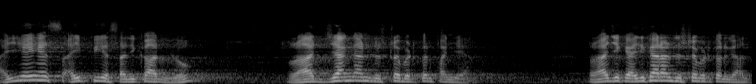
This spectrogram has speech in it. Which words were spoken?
ఐఏఎస్ ఐపీఎస్ అధికారులు రాజ్యాంగాన్ని దృష్టిలో పెట్టుకొని పనిచేయాలి. రాజకీయ అధికారాన్ని దృష్టిలో పెట్టుకొని కాదు.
